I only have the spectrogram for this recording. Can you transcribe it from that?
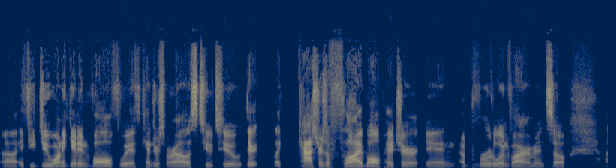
Uh, if you do want to get involved with Kendrys Morales two two, they're like Cashner's a fly ball pitcher in a brutal environment. So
